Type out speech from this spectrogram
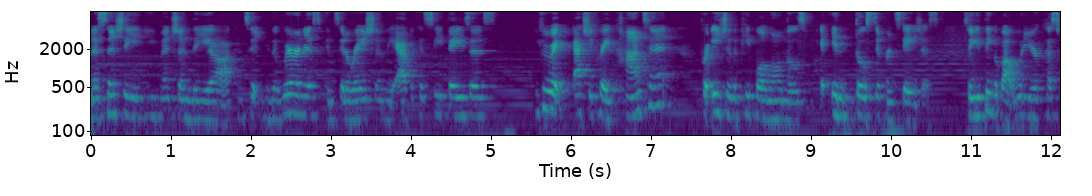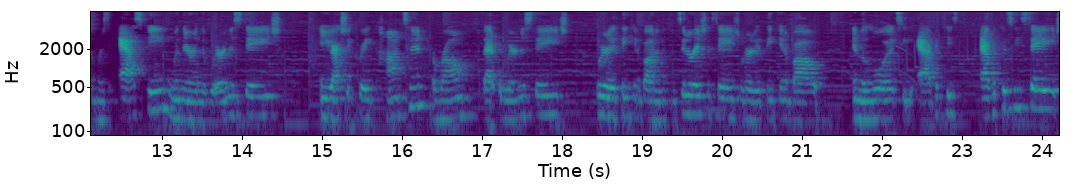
and essentially you mentioned the uh, the awareness, consideration, the advocacy phases. You can actually create content for each of the people along those in those different stages. So you think about what are your customers asking when they're in the awareness stage, and you actually create content around that awareness stage. What are they thinking about in the consideration stage? What are they thinking about in the loyalty advocacy advocacy stage?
